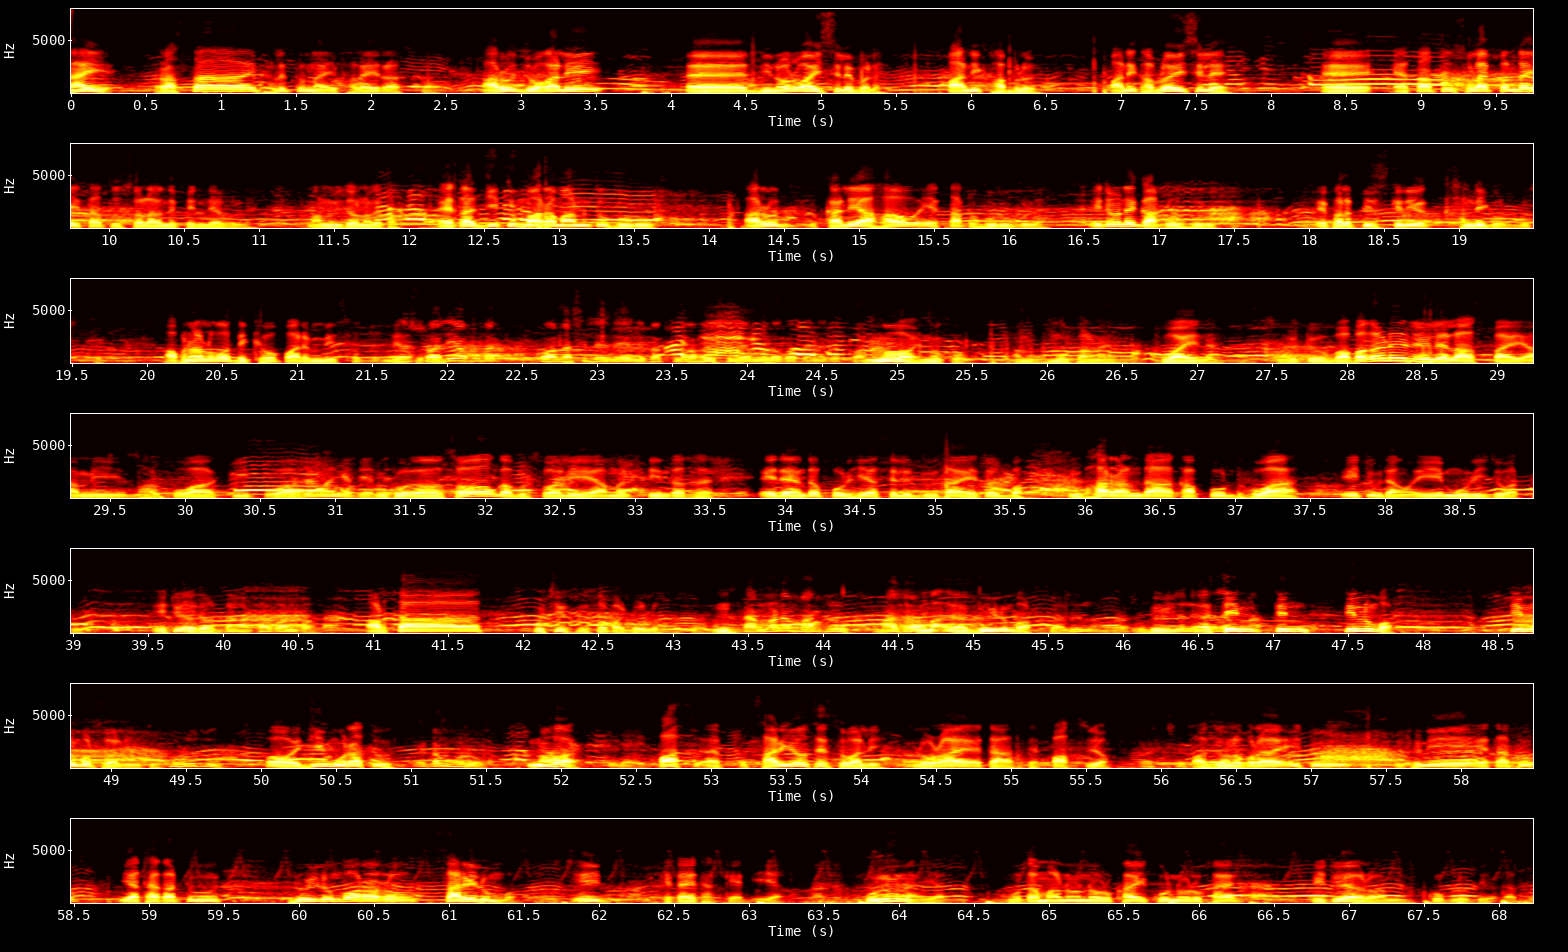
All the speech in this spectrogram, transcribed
নাই ৰাস্তা ইফালেতো নাই ইফালে ৰাস্তা। আৰু যোগালি দিনৰো আহিছিলে বোলে পানী খাবলৈ। পানী খাবলৈ আহিছিলে। এটাটো চলাই পিন্ধে এটাটো চলাই নিপিন্ধে বোলে মানুহজনক এটা। এটা যিটো মাৰা মানুহটো সৰু। আৰু কালি অহাও এটাটো সৰু বোলে। এইটো মানে গাটো সৰু। এইফালে পিছখিনি খান্দি গ'ল বস্তু। আপোনালোকক দেখিব পাৰিম নিশ্চয় এই নিশ্চয়। ছোৱালীয়ে আপোনাক কোৱা নাছিলে যে এনেকুৱা কিবা হৈছিলে মোৰ লগত এনেকৈ কোৱা নহয় নকওঁ। আমি মোৰ কাৰণে কোৱাই নাই। মইতো বাবাৰ কাৰণে নিলে লাজ পাই আমি ভাল পোৱা কি পোৱা চব গাভৰু ছোৱালীহে আমাৰ তিনিটা আছে। এই সিহঁতৰ পঢ়ি আছিলে দুটা সেইটো বা- ভাত ৰন্ধা কাপোৰ ধোৱা এইটো ডাঙৰ এই মৰি যোৱাটো। এইটোৱে আৰু। আৰু তাত পঁচিছ বছৰ বাগদলো ডাঙৰ নে মাজু? মাজৰ? দুই নম্বৰ ছোৱালী। দুই তিন নম্বৰ। তিন নম্বৰ ছোৱালী এইটো। সৰুটো? অঁ যি মৰাটো। একদম সৰু? নহয় পাঁচ চাৰিজন আছে ছোৱালী ল'ৰা এটা আছে পাঁচজন। পাঁচজনৰ পৰা এইটো উঠনি এই এটাটো ইয়াত থকাটো দুই নম্বৰ আৰু চাৰি নম্বৰ। এই কেইটাই থাকে ইয়াত। কোনো নাই ইয়াত। মতা মানুহ নৰখায় একো নৰখায় এইটোৱে আৰু আমি ক'বলৈ বিচাৰোঁ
